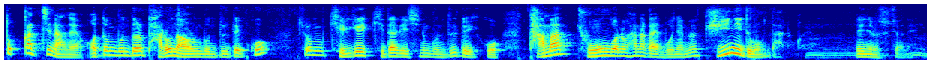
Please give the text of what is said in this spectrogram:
똑같진 않아요. 어떤 분들은 바로 나오는 분들도 있고 좀 길게 기다리시는 분들도 있고 다만 좋은 거는 하나가 뭐냐면 귀인이 들어온다는 거예요. 음. 내년 수전에. 음.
